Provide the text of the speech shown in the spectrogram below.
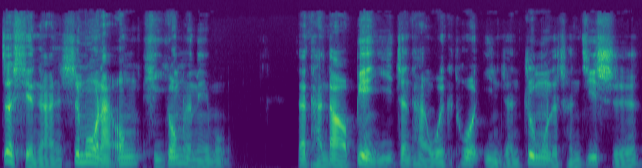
这显然是莫莱翁提供的内幕。在谈到便衣侦探维克托引人注目的成绩时，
